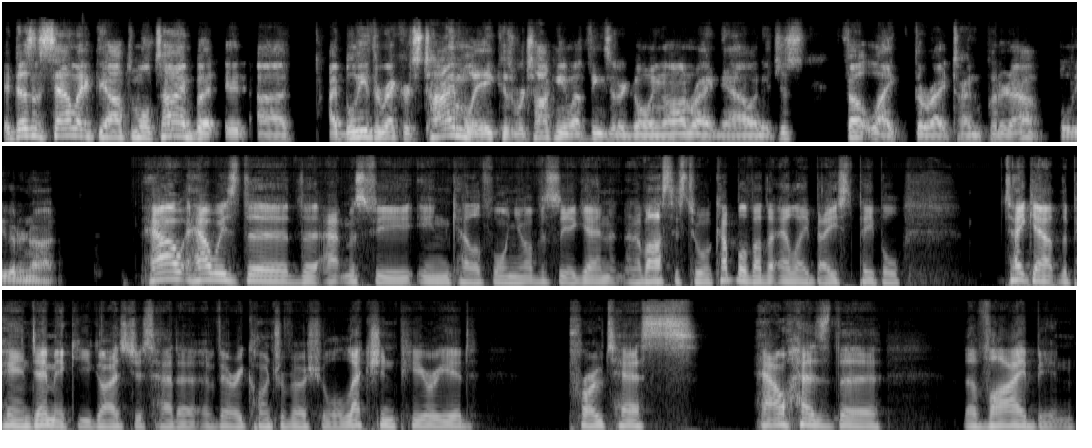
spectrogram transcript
it doesn't sound like the optimal time, but it uh, I believe the record's timely because we're talking about things that are going on right now, and it just felt like the right time to put it out. Believe it or not. How how is the the atmosphere in California? Obviously, again, and I've asked this to a couple of other LA based people. Take out the pandemic, you guys just had a, a very controversial election period, protests. How has the the vibe been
